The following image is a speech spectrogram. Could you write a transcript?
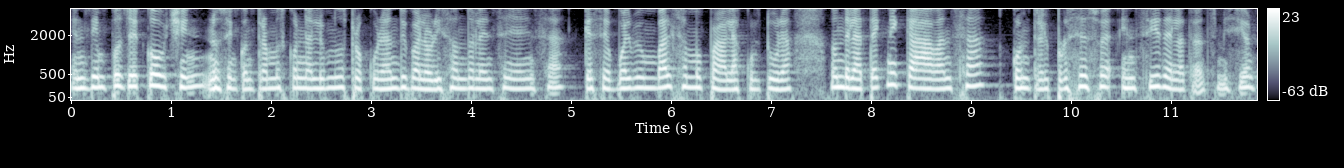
En tiempos de coaching nos encontramos con alumnos procurando y valorizando la enseñanza que se vuelve un bálsamo para la cultura, donde la técnica avanza contra el proceso en sí de la transmisión.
